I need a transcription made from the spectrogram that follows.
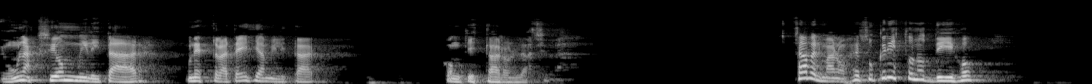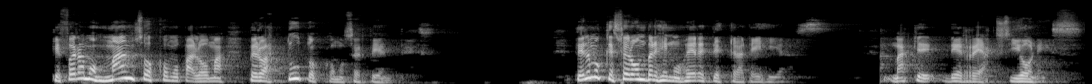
En una acción militar, una estrategia militar, conquistaron la ciudad. ¿Sabe, hermano? Jesucristo nos dijo que fuéramos mansos como palomas, pero astutos como serpientes. Tenemos que ser hombres y mujeres de estrategias, más que de reacciones.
